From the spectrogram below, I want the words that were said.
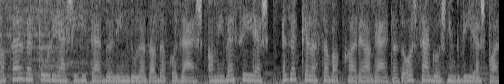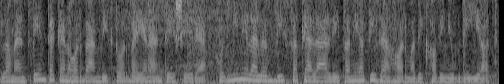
A felvett óriási hitelből indul az adakozás, ami veszélyes, ezekkel a szavakkal reagált az Országos Nyugdíjas Parlament pénteken Orbán Viktor bejelentésére, hogy minél előbb vissza kell állítani a 13. havi nyugdíjat.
